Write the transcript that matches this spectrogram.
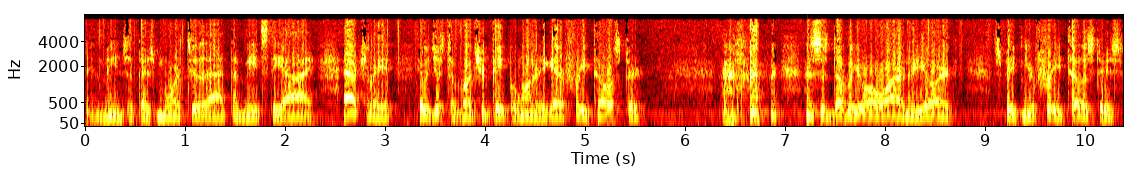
It means that there's more to that than meets the eye. Actually, it was just a bunch of people wanted to get a free toaster. this is WOR New York, speaking of free toasters.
